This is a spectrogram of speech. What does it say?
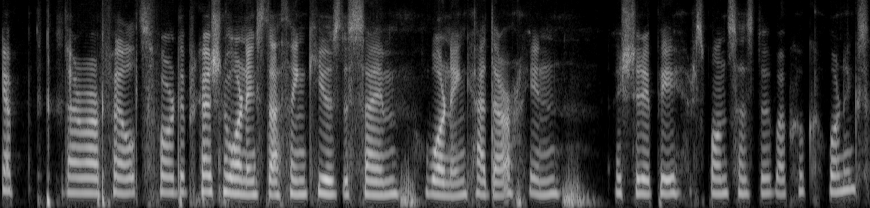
Yep, there are fields for deprecation warnings that I think use the same warning header in HTTP response as the webhook warnings.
